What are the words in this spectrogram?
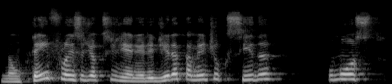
não tem influência de oxigênio, ele diretamente oxida o mosto.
